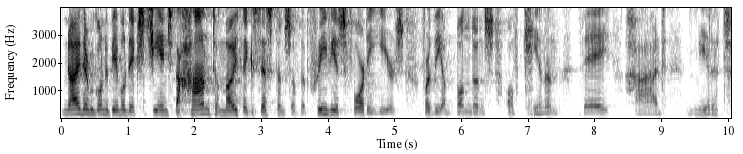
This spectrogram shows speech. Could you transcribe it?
Now they were going to be able to exchange the hand to mouth existence of the previous 40 years for the abundance of Canaan. They had made it.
